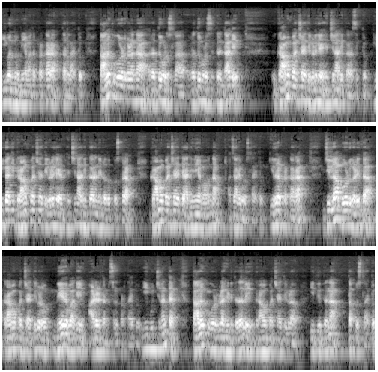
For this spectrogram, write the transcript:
ಈ ಒಂದು ನಿಯಮದ ಪ್ರಕಾರ ತರಲಾಯಿತು. ತಾಲೂಕು ಬೋರ್ಡ್ಗಳನ್ನ ರದ್ದುಗೊಳಿಸಲ ರದ್ದುಗೊಳಿಸಿದ್ರಿಂದಾಗಿ ಗ್ರಾಮ ಪಂಚಾಯತಿಗಳಿಗೆ ಹೆಚ್ಚಿನ ಅಧಿಕಾರ ಸಿಕ್ತು. ಹೀಗಾಗಿ ಗ್ರಾಮ ಪಂಚಾಯತಿಗಳಿಗೆ ಹೆಚ್ಚಿನ ಅಧಿಕಾರ ನೀಡೋದಕ್ಕೋಸ್ಕರ ಗ್ರಾಮ ಪಂಚಾಯತಿ ಅಧಿನಿಯಮವನ್ನು ಜಾರಿಗೊಳಿಸಲಾಯಿತು. ಇದರ ಪ್ರಕಾರ ಜಿಲ್ಲಾ ಬೋರ್ಡ್ಗಳಿಂದ ಗ್ರಾಮ ಪಂಚಾಯಿತಿಗಳು ನೇರವಾಗಿ ಆಡಳಿತ ನಡೆಸಲ್ಪಡ್ತಾ ಇತ್ತು ಈ ಮುಂಚಿನಂತೆ ತಾಲೂಕು ಬೋರ್ಡ್ಗಳ ಹಿಡಿತದಲ್ಲಿ ಗ್ರಾಮ ಪಂಚಾಯಿತಿಗಳ ಇದ್ದಿದ್ದನ್ನು ತಪ್ಪಿಸಲಾಯಿತು.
